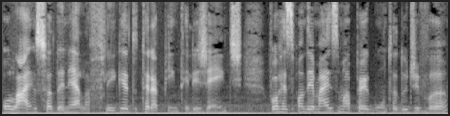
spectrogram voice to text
Olá, eu sou a Daniela Flieger do Terapia Inteligente. Vou responder mais uma pergunta do Divan.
